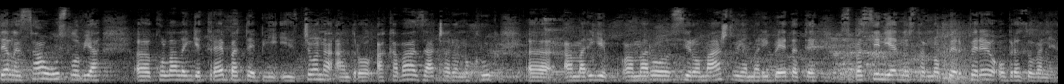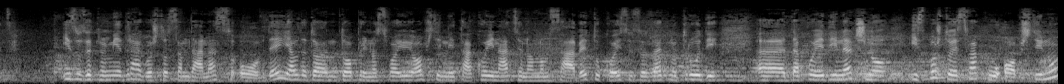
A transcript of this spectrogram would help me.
delen sa uslovja e, kolalenge treba tebi i Đona Andro Akava začarano krug e, Amari, Amaro siromaštvo i Amari bedate spasin jednostavno per, pere obrazovanjece. Izuzetno mi je drago što sam danas ovde, jel da doprino svojoj opštini, tako i nacionalnom savetu koji se izuzetno trudi e, da pojedinačno ispoštuje svaku opštinu. E,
